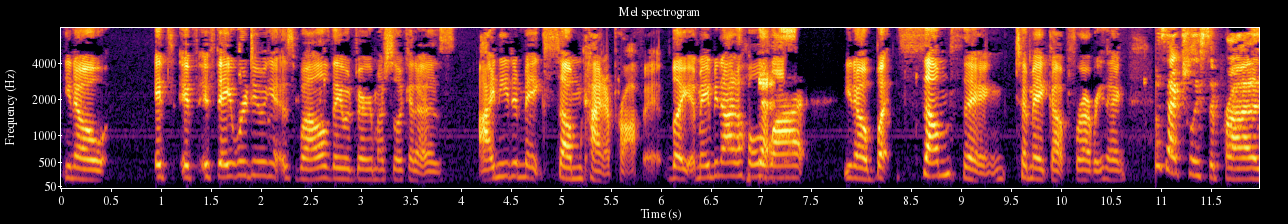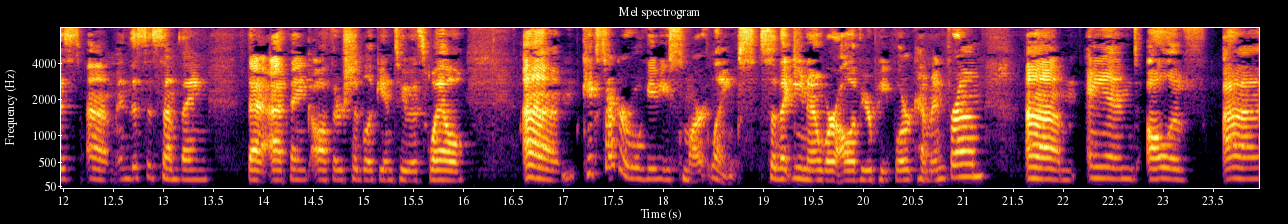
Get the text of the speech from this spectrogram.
you know it's if, if they were doing it as well they would very much look at it as i need to make some kind of profit like maybe not a whole Yes. lot you know but something to make up for everything I was actually surprised, um, and this is something that I think authors should look into as well. Um, Kickstarter will give you smart links so that you know where all of your people are coming from, um, and all of uh,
